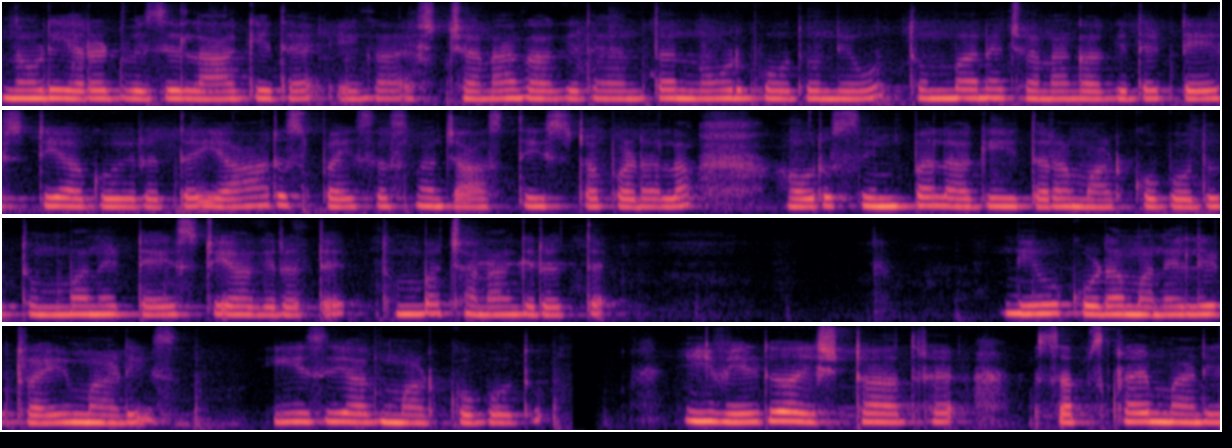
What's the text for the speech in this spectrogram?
ನೋಡಿ, ಎರಡು ವಿಸಿಲ್ ಆಗಿದೆ. ಈಗ ಎಷ್ಟು ಚೆನ್ನಾಗಾಗಿದೆ ಅಂತ ನೋಡ್ಬೋದು ನೀವು. ತುಂಬಾ ಚೆನ್ನಾಗಾಗಿದೆ. ಟೇಸ್ಟಿಯಾಗೂ ಇರುತ್ತೆ. ಯಾರು ಸ್ಪೈಸಸ್ನ ಜಾಸ್ತಿ ಇಷ್ಟಪಡಲ್ಲ. ಅವರು ಸಿಂಪಲ್ಲಾಗಿ ಈ ಥರ ಮಾಡ್ಕೋಬೋದು. ತುಂಬಾ ಟೇಸ್ಟಿಯಾಗಿರುತ್ತೆ ತುಂಬ ಚೆನ್ನಾಗಿರುತ್ತೆ. ನೀವು ಕೂಡ ಮನೆಯಲ್ಲಿ ಟ್ರೈ ಮಾಡಿ ಈಸಿಯಾಗಿ ಮಾಡ್ಕೋಬೋದು. ಈ ವಿಡಿಯೋ ಇಷ್ಟ ಆದರೆ ಸಬ್ಸ್ಕ್ರೈಬ್ ಮಾಡಿ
